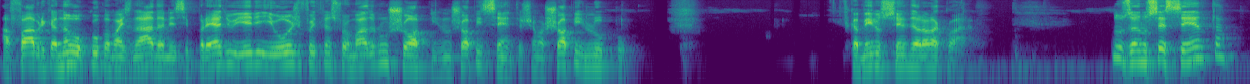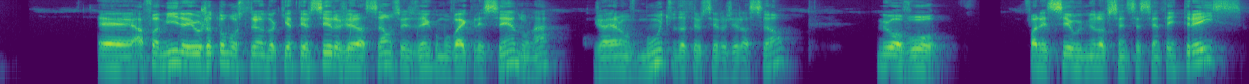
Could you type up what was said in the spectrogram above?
a fábrica não ocupa mais nada nesse prédio e ele e hoje foi transformado num shopping, num shopping center, chama Shopping Lupo. Fica bem no centro de Araraquara. Nos anos 60, é, a família, eu já estou mostrando aqui a terceira geração, vocês veem como vai crescendo, né? Já eram muitos da terceira geração. Meu avô faleceu em 1963.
